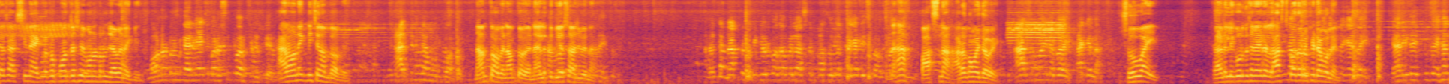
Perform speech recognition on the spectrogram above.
কাছে আসছি না এক লক্ষ মনোটন যাবে নাকি? মনোটন গাড়ি একবারে সুপার ফ্রেশ আর অনেক নিচে নামতে হবে। নামতে হবে নামতে হবে নাহলে তো বিয়াস আসবে না। আচ্ছা আজকে পাঁচ না না আরও কমাইতে হবে। না। শো ভাই খেলাটালি করতেছেন এটা লাস্ট কথা বলে সেটা বলেন। গাড়িটা একটু দেখেন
